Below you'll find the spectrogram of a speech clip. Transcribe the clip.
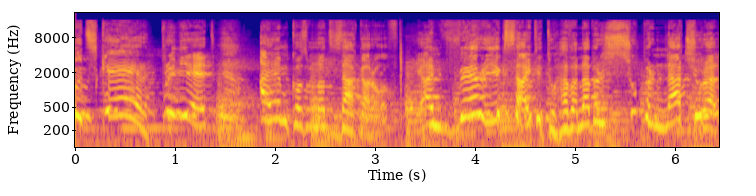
good scare! Привет! I am Cosmonaut Zakharov. I'm very excited to have another supernatural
